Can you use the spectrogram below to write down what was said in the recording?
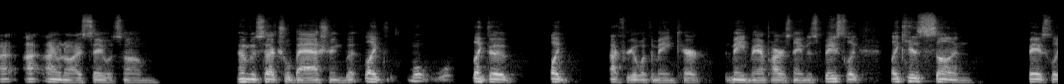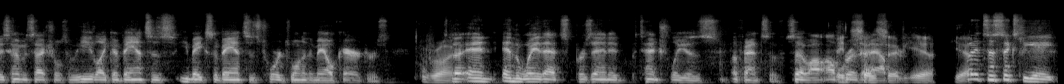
I I, I don't know. I say it was um, homosexual bashing, but like like the like I forget what the main character, the main vampire's name is. Basically, like his son, basically is homosexual, so he like advances, he makes advances towards one of the male characters, Right. So- and and the way that's presented potentially is offensive. So I'll, I'll throw that out there. Yeah. Yeah. But it's a 68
